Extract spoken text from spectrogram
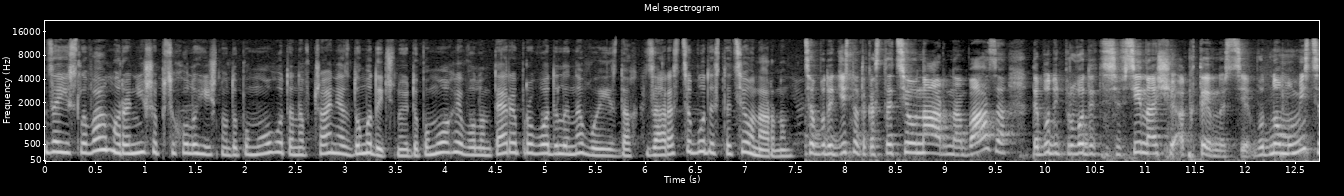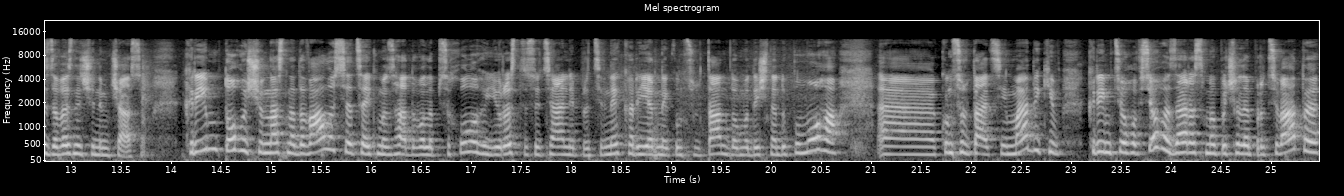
За її словами, раніше психологічну допомогу та навчання з домедичної допомоги волонтери проводили на виїздах. Зараз це буде стаціонарно. Це буде дійсно така стаціонарна база, де будуть проводитися всі наші активності в одному місці за визначеним часом. Крім того, що в нас надавалося, це як ми згадували психологи, юристи, соціальний працівник, кар'єрний консультант, домедична допомога, е, консультації медиків. Крім цього всього, зараз ми почали працювати.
